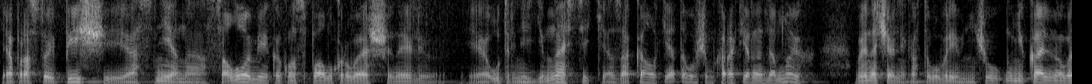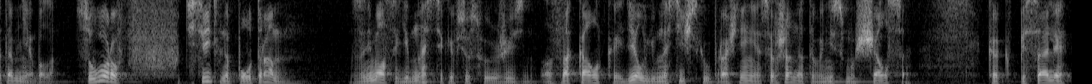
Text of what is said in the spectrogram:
и о простой пище, и о сне на соломе, как он спал, укрываясь шинелью, и о утренней гимнастике, о закалке. Это, в общем, характерно для многих военачальников того времени. Ничего уникального в этом не было. Суворов действительно по утрам занимался гимнастикой всю свою жизнь, закалкой, делал гимнастические упражнения, совершенно этого не смущался. Как писали,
